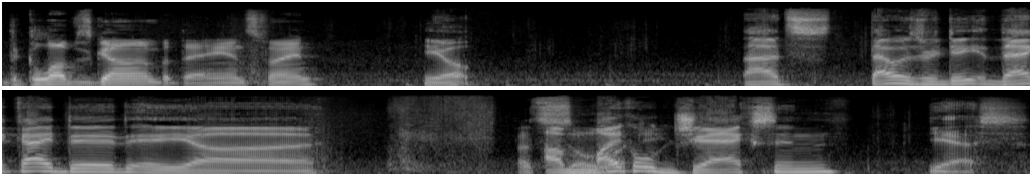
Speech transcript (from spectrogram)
the glove's gone, but the hand's fine? Yep. That's that was ridiculous. That guy did a uh, That's a so Michael lucky. Jackson. Yes,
